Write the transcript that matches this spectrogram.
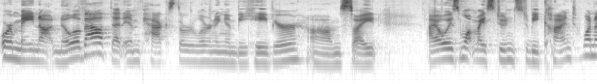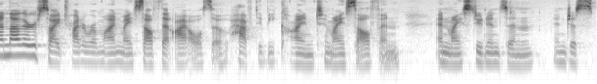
or may not know about that impacts their learning and behavior. Um, so I. I always want my students to be kind to one another, so I try to remind myself that I also have to be kind to myself and, and my students and, and just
